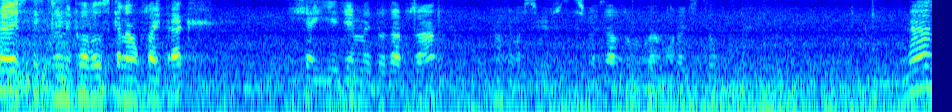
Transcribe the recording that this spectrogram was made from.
Cześć, z tej strony Paweł z kanału Flytrack. Dzisiaj jedziemy do Zabrza. No, właściwie już jesteśmy w Zabrzu, byłem u rodziców. Na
